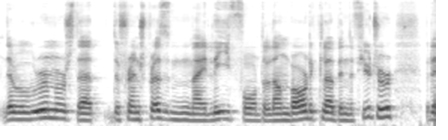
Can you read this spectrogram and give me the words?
there were rumors that the French president might leave for the Lombardi club in the future, but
